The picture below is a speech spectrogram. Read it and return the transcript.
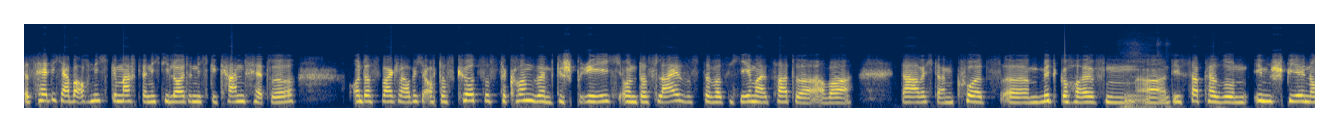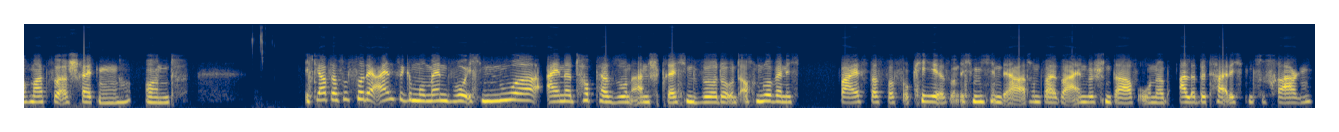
Das hätte ich aber auch nicht gemacht, wenn ich die Leute nicht gekannt hätte. Und das war, glaube ich, auch das kürzeste Consent-Gespräch und das leiseste, was ich jemals hatte. Aber da habe ich dann kurz äh, mitgeholfen, äh, die Subperson im Spiel nochmal zu erschrecken. Und ich glaube, das ist so der einzige Moment, wo ich nur eine Top-Person ansprechen würde und auch nur, wenn ich weiß, dass das okay ist und ich mich in der Art und Weise einmischen darf, ohne alle Beteiligten zu fragen.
